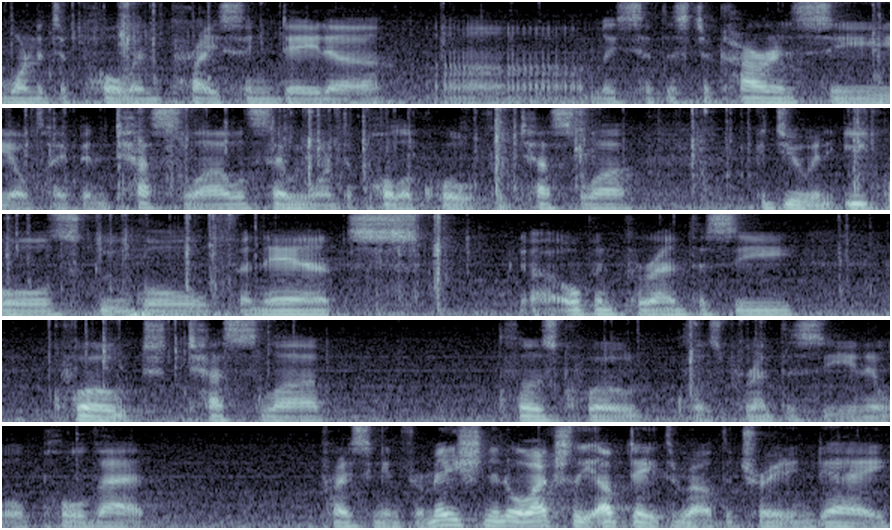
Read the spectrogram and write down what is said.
wanted to pull in pricing data, um, let me set this to currency. I'll type in Tesla. Let's say we want to pull a quote for Tesla. We could do an equals Google Finance, uh, open parenthesis quote Tesla, close quote, close parenthesis, and it will pull that pricing information and it will actually update throughout the trading day.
